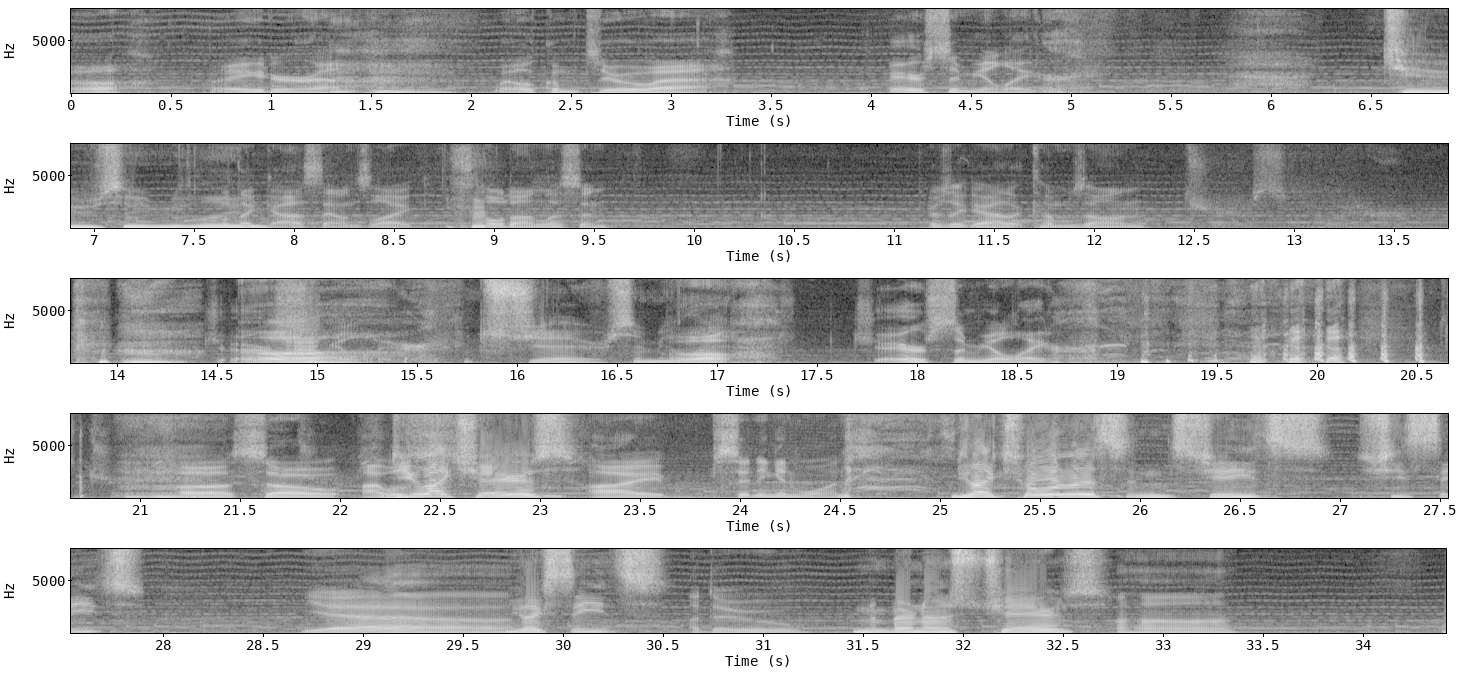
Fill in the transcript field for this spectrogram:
Oh, Peter, uh, welcome to uh, Air Simulator. Chair Simulator. What that guy sounds like. Hold on, listen. There's a guy that comes on. Chair Simulator. Chair simulator. Oh, Chair Simulator. uh, so I was. Do you like chairs? I sitting in one. Do you like toilets and sheets? Sheet seats? Yeah, You like seats? I do. Better known as chairs? Uh huh.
